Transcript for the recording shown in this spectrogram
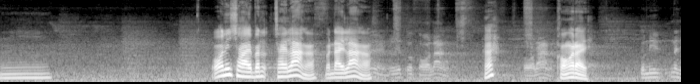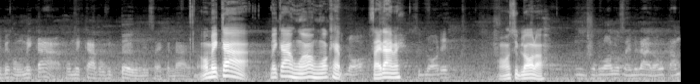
อืมอ๋อ นี่ชายบันชายล่างเหรอ บันไดล่างเหรอเออตัวนี้ตัวต่อล่าง ฮะ ต่อล่าง ของอะไร ตัวนี้น่าจะเป็นของเมกาของเมกาของวิกเตอร์ตัวนี้ใส่กันได้ อ๋อไม่กล้าไม่กล้าหัวหัวแคปสิบล้อใส่ได้ไหมสิบล้อดิ อ๋อสิบล้อเหรออืมหกล้อเราใส่ไม่ได้เราตั้ม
